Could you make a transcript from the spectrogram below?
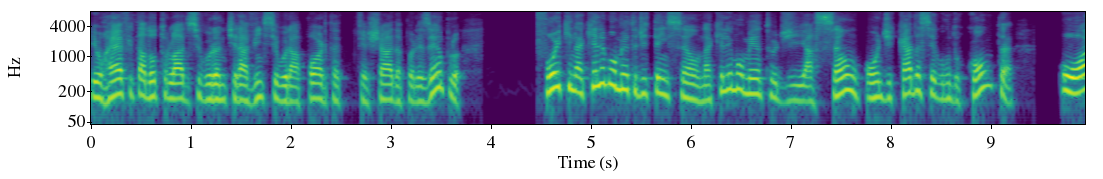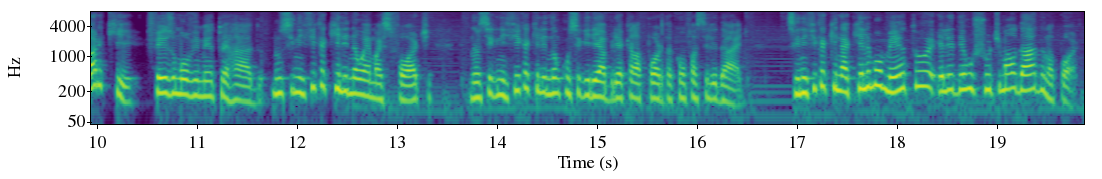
e o ref tá do outro lado segurando, tirar 20 e segurar a porta fechada, por exemplo, foi que naquele momento de tensão, naquele momento de ação, onde cada segundo conta, o orc fez um movimento errado. Não significa que ele não é mais forte, não significa que ele não conseguiria abrir aquela porta com facilidade. Significa que naquele momento ele deu um chute mal dado na porta.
